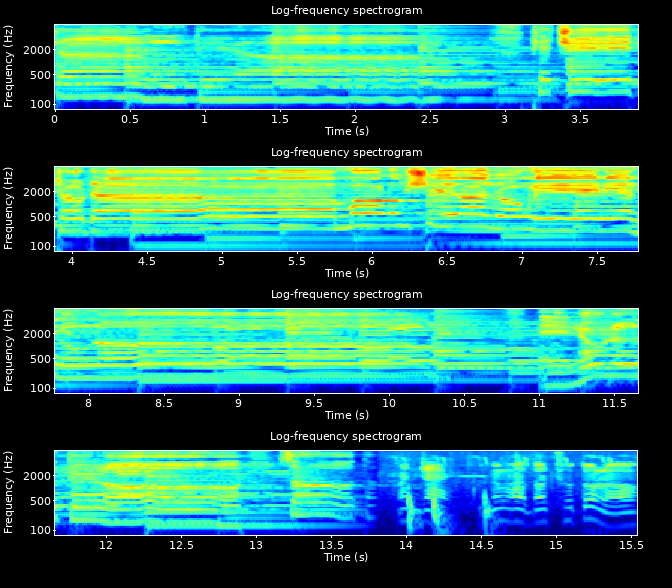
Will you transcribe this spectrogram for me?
trăng tia thiết chỉ thao đá, mò lúc xia rong li lia nụ nô ê lu lưng tư lo tao chút tốt rồi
